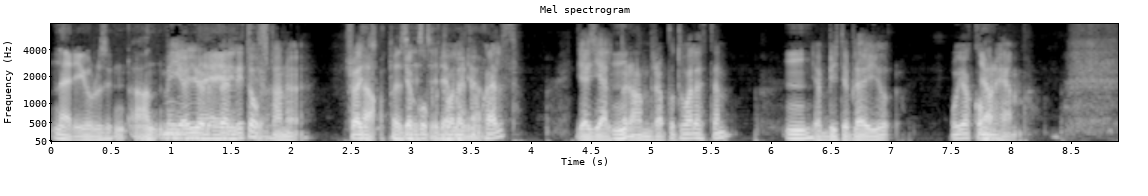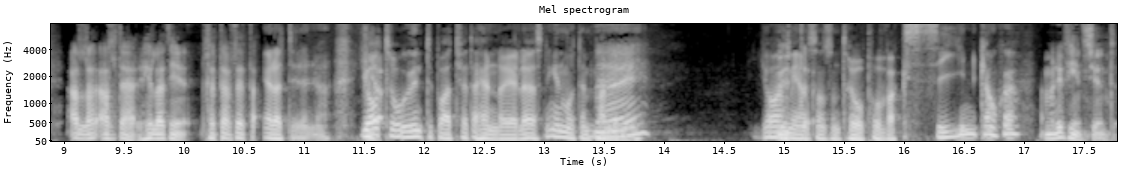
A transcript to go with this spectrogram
Nej, det gjorde du an- Men jag gör nej, det väldigt inte ofta nu. För att Ja, precis, jag går det på det toaletten själv. Jag hjälper Mm. andra på toaletten. Mm. Jag byter blöjor. Och jag kommer Ja. hem. Alla, allt det här, hela tiden. Tvätta, tvätta. Hela tiden, ja. Jag Ja. tror ju inte på att tvätta händer är lösningen mot en pandemi. Nej. Jag är mer en Utan- sån som tror på vaccin kanske. Ja, men det finns ju inte.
